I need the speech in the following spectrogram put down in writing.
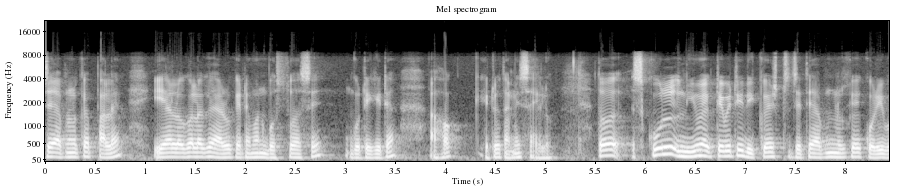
যে আপোনালোকে পালে ইয়াৰ লগে লগে আৰু কেইটামান বস্তু আছে গোটেইকেইটা আহক এইটোত আমি চাই লওঁ। তো স্কুল নিউ এক্টিভিটি ৰিকুৱেষ্ট যেতিয়া আপোনালোকে কৰিব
